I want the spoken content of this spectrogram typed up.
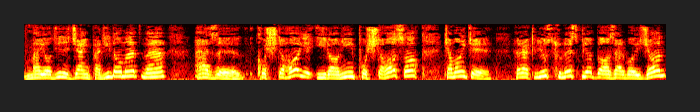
میادین جنگ پدید آمد و از کشته های ایرانی پشته ها ساخت کما که هرکلیوس تونست بیاد به آذربایجان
